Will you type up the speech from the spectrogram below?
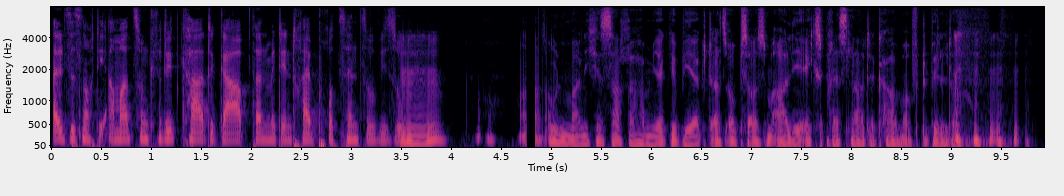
als es noch die Amazon-Kreditkarte gab, dann mit den 3% sowieso. Mhm. Also. Und manche Sachen haben ja gewirkt, als ob sie aus dem AliExpress-Lade kamen auf die Bilder.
